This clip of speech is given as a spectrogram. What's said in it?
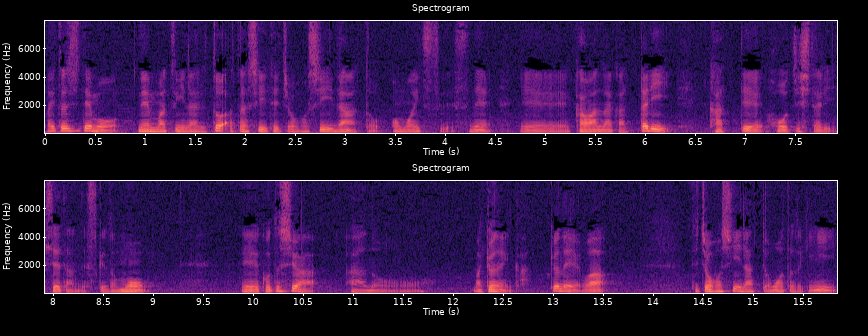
毎年でも年末になると新しい手帳欲しいなと思いつつですね、えー買わなかったり買って放置したりしてたんですけども、えー今年はあのーまあ、去年か。去年は手帳欲しいなって思った時に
